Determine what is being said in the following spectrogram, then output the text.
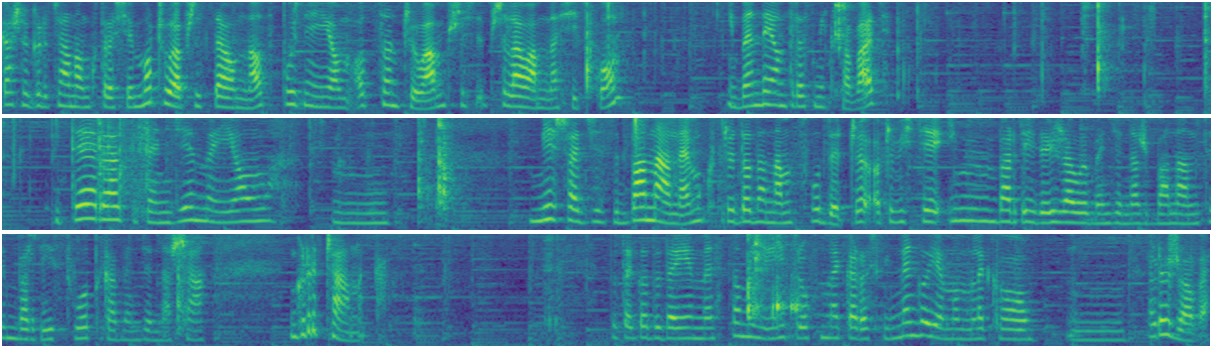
kaszę gryczaną, która się moczyła przez całą noc, później ją odsączyłam, przelałam na sitku i będę ją teraz miksować. I teraz będziemy ją mm, mieszać z bananem, który doda nam słodyczy. Oczywiście im bardziej dojrzały będzie nasz banan, tym bardziej słodka będzie nasza gryczanka. Do tego dodajemy 100 ml mleka roślinnego, ja mam mleko mm, ryżowe.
